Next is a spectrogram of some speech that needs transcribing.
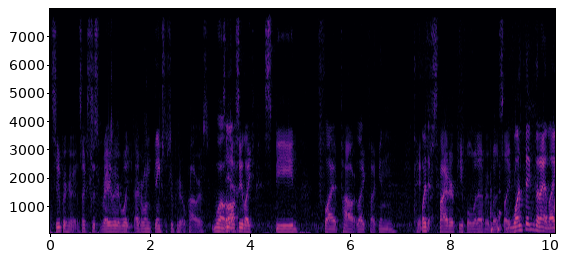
superhero. It's like just regular what everyone thinks of superhero powers. Well, so yeah. obviously like speed, flight power, like fucking What- spider people, whatever. But it's like one thing that i like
